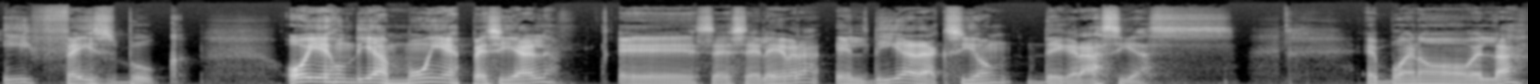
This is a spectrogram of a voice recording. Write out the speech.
y Facebook. Hoy es un día muy especial. Eh, se celebra el Día de Acción de Gracias. Es bueno, ¿verdad?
